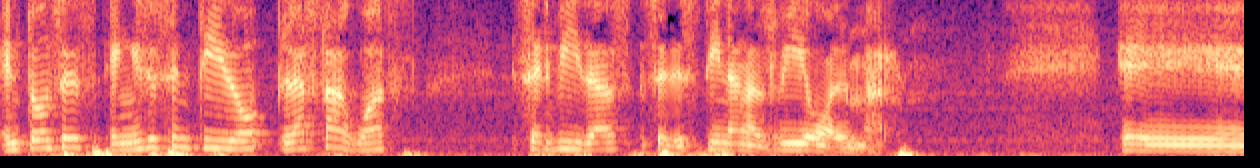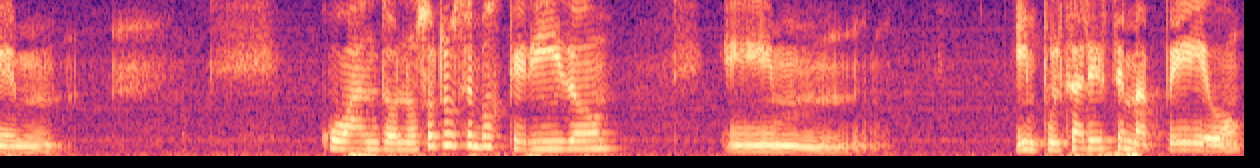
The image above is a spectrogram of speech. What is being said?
entonces, en ese sentido, las aguas servidas se destinan al río o al mar. Em, cuando nosotros hemos querido em, impulsar este mapeo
